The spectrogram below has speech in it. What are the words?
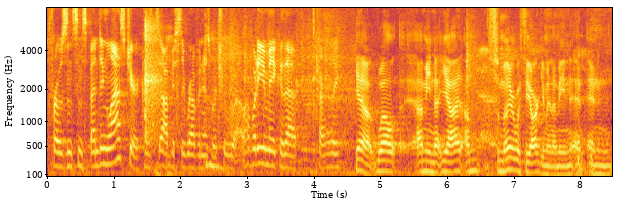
frozen some spending last year because obviously revenues were too low. What do you make of that, Charlie? Yeah, well, I mean, yeah, I'm familiar with the argument. I mean, and, and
